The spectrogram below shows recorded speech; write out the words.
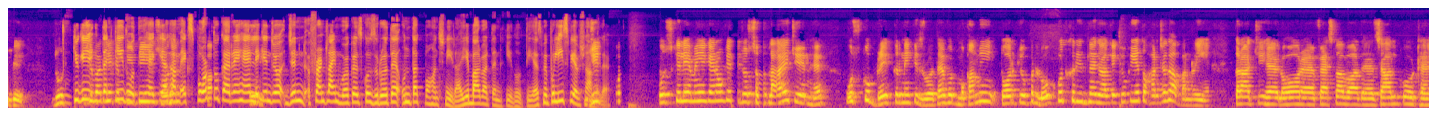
जी। क्योंकि तनकीद होती है कि हम एक्सपोर्ट तो कर रहे हैं लेकिन जो जिन फ्रंटलाइन वर्कर्स को ज़रूरत है उन तक पहुँच नहीं रहा। ये बार बार तनकीद होती है। इसमें पुलिस भी अब शामिल है। उसके लिए मैं ये कह रहा हूँ कि जो सप्लाई चेन है उसको ब्रेक करने की ज़रूरत है। वो मुकामी तौर के ऊपर लोग खुद खरीदने जाके क्योंकि ये तो हर जगह बन रही है। कराची है लाहौर है फैसलाबाद है सियालकोट है।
